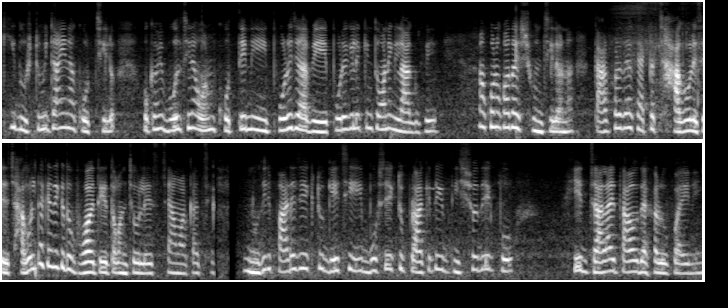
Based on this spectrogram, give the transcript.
কি দুষ্টুমিটাই না করছিল? ওকে আমি বলছি না, ওরম করতে নেই, পড়ে যাবে। পড়ে গেলে কিন্তু অনেক লাগবে। আমার কোনো কথাই শুনছিল না। তারপরে দেখো একটা ছাগল এসেছে ছাগলটাকে দেখে তো ভয় থেকে তখন চলে এসছে আমার কাছে। নদীর পাড়ে যে একটু গেছি, বসে একটু প্রাকৃতিক দৃশ্য দেখব, এর জ্বালায় তাও দেখার উপায় নেই।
